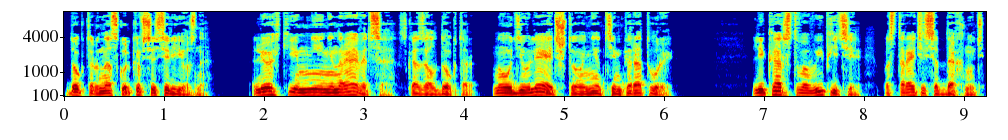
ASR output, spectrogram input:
доктор, насколько все серьезно? Легкие мне не нравятся, сказал доктор, но удивляет, что нет температуры. Лекарство выпейте, постарайтесь отдохнуть,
